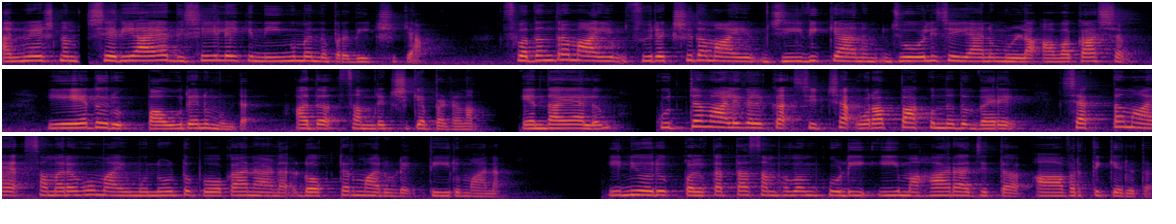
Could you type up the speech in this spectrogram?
അന്വേഷണം ശരിയായ ദിശയിലേക്ക് നീങ്ങുമെന്ന് പ്രതീക്ഷിക്കാം. സ്വതന്ത്രമായും സുരക്ഷിതമായും ജീവിക്കാനും ജോലി ചെയ്യാനുമുള്ള അവകാശം ഏതൊരു പൗരനുമുണ്ട്. അത് സംരക്ഷിക്കപ്പെടണം. എന്തായാലും കുറ്റവാളികൾക്ക് ശിക്ഷ ഉറപ്പാക്കുന്നത് വരെ ശക്തമായ സമരവുമായി മുന്നോട്ടു പോകാനാണ് ഡോക്ടർമാരുടെ തീരുമാനം. ഇനിയൊരു കൊൽക്കത്ത സംഭവം കൂടി ഈ മഹാരാജ്യത്ത് ആവർത്തിക്കരുത്.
